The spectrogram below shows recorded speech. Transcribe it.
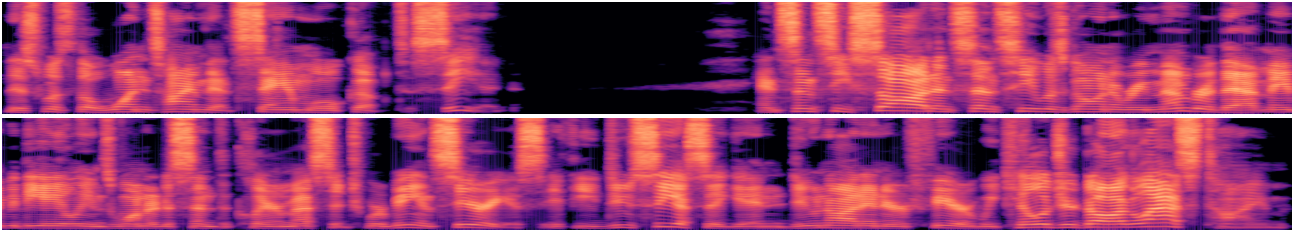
This was the one time that Sam woke up to see it. And since he saw it and since he was going to remember that, maybe the aliens wanted to send a clear message. We're being serious. If you do see us again, do not interfere. We killed your dog last time.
